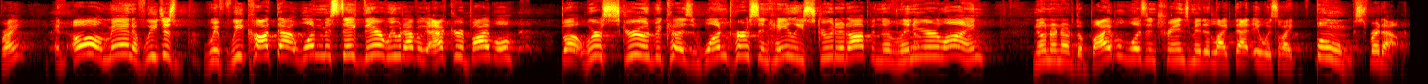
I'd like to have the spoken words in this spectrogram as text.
right? And oh man, if we just if we caught that one mistake there, we would have an accurate Bible. But we're screwed because one person, Haley, screwed it up in the linear line. No, no, no. The Bible wasn't transmitted like that. It was like boom, spread out.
